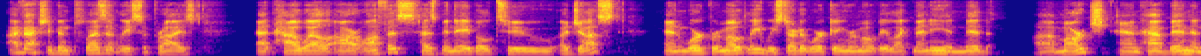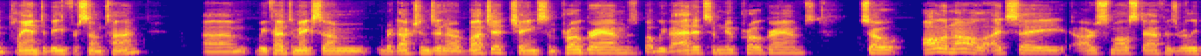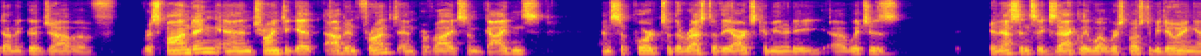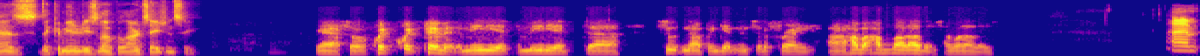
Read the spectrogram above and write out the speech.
I've actually been pleasantly surprised at how well our office has been able to adjust and work remotely. We started working remotely like many in mid uh, March and have been and plan to be for some time. Um, we've had to make some reductions in our budget, change some programs, but we've added some new programs. So all in all, I'd say our small staff has really done a good job of responding and trying to get out in front and provide some guidance and support to the rest of the arts community, uh, which is in essence exactly what we're supposed to be doing as the community's local arts agency. Yeah, so quick quick pivot, immediate immediate uh, suiting up and getting into the fray. Uh, how about how about others? How about others? Um,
